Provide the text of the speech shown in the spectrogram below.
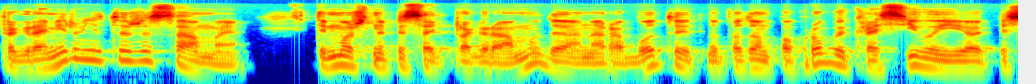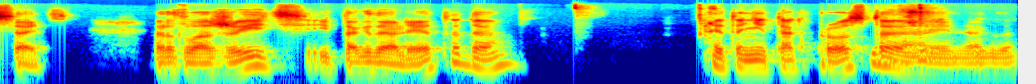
программирование то же самое. Ты можешь написать программу, да, она работает, но потом попробуй красиво ее описать, разложить и так далее. Это да. Это не так просто ну, иногда.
